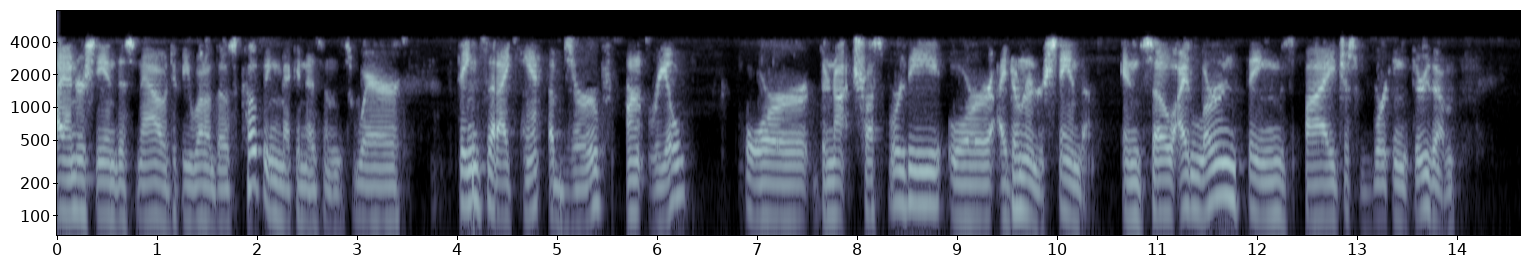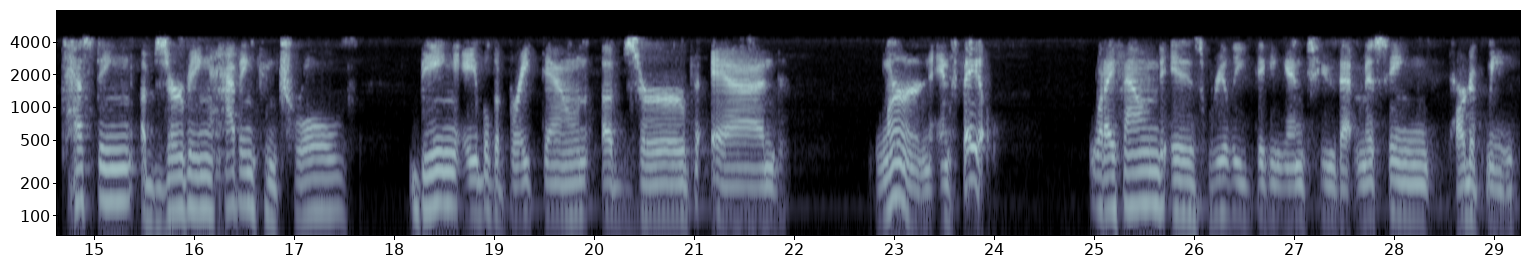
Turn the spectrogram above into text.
I understand this now to be one of those coping mechanisms where things that I can't observe aren't real or they're not trustworthy or I don't understand them. And so I learn things by just working through them, testing, observing, having controls, being able to break down, observe, and learn and fail. What I found is really digging into that missing part of me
